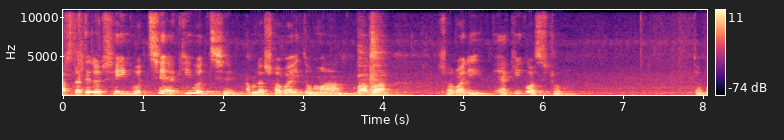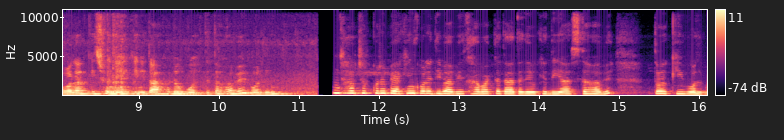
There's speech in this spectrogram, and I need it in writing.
আপনাদেরও সেই হচ্ছে, একই হচ্ছে। আমরা সবাই তো মা, বাবা, সবারই একই কষ্ট। তো বলার কিছু নেই, কিন্তু তাহলেও বলতে তো হবে, বলুন। ঝপঝপ করে প্যাকিং করে দিই বাবির খাবারটা, তাড়াতাড়ি ওকে দিয়ে আসতে হবে। তো কি বলব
